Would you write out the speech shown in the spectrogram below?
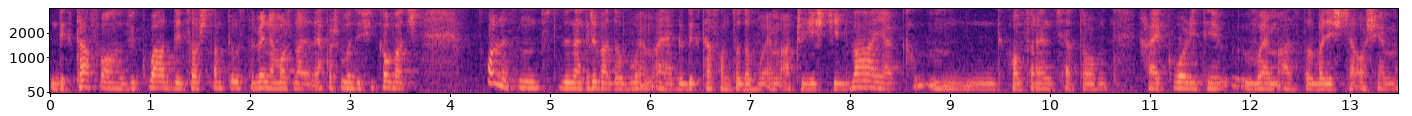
dyktafon, wykłady, coś tam, te ustawienia można jakoś modyfikować. One wtedy nagrywa do WMA, jak dyktafon to do WMA 32, jak mm, konferencja to High Quality WMA 128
